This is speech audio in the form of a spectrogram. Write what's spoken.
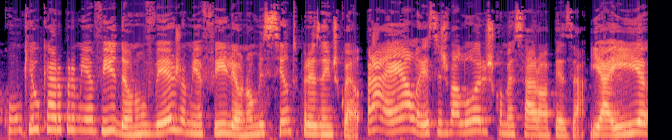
com o que eu quero para minha vida. Eu não vejo a minha filha, eu não me sinto presente com ela. Para ela, esses valores começaram a pesar. E aí,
